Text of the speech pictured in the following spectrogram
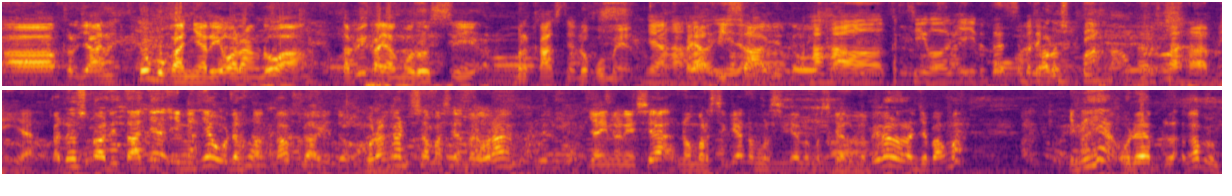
uh, kerjaan itu bukan nyari orang doang tapi kayak ngurus si berkasnya dokumen ya kayak hal-hal visa iya, gitu. Hal-hal kecil aja itu tuh sebenarnya Harus penting paham. harus paham iya. Kadang suka ditanya ininya udah lengkap gak gitu. Orang kan sama siapa orang yang Indonesia nomor sekian nomor sekian nomor sekian. Tapi kan orang Jepang mah ininya udah lengkap belum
